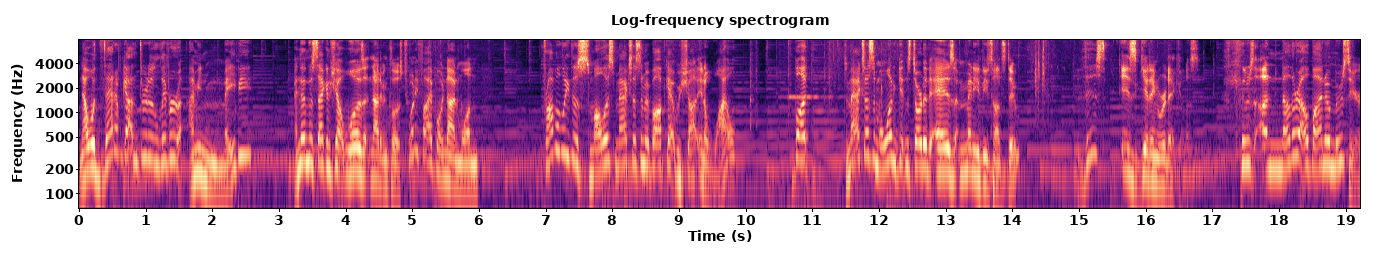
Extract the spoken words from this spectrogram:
Now, would that have gotten through to the liver? I mean, maybe? And then the second shot was not even close, 25.91. Probably the smallest max estimate Bobcat we've shot in a while. But, to max estimate 1 getting started as many of these hunts do. This is getting ridiculous. There's another albino moose here,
